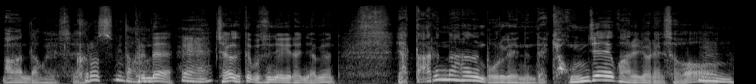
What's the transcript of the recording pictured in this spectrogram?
망한다고 했어요. 그렇습니다. 그런데 예. 제가 그때 무슨 얘기를 했냐면 야 다른 나라는 모르겠는데 경제 관련해서 음,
